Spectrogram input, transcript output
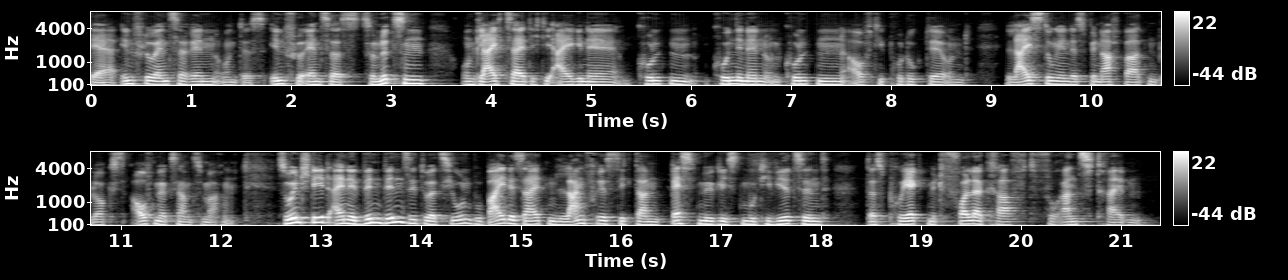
der Influencerin und des Influencers zu nutzen und gleichzeitig die eigene Kunden, Kundinnen und Kunden auf die Produkte und Leistungen des benachbarten Blogs aufmerksam zu machen. So entsteht eine Win-Win-Situation, wo beide Seiten langfristig dann bestmöglichst motiviert sind, das Projekt mit voller Kraft voranzutreiben.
